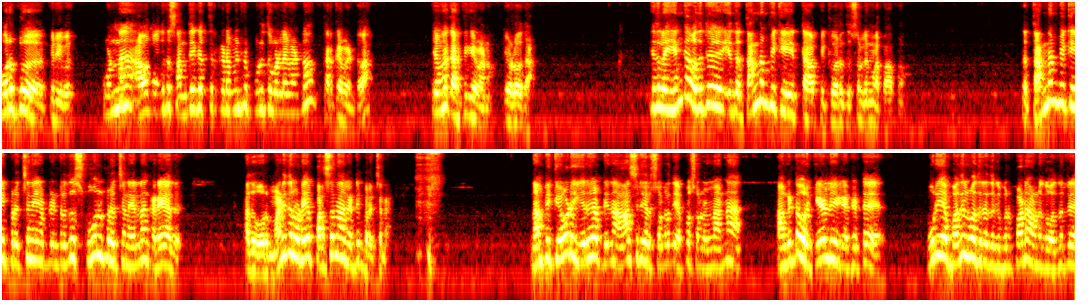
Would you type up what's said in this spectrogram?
பொறுப்பு பிரிவு. ஒண்ணு அவங்க வந்துட்டு சந்தேகத்திற்கிடமின்றி புரிந்து கொள்ள வேண்டும் கற்க வேண்டும். இவங்க கற்பிக்க வேணும். இவ்வளவுதான். இதுல எங்க வந்துட்டு இந்த தன்னம்பிக்கை டாபிக் வருது சொல்லுங்களேன் பார்ப்போம். இந்த தன்னம்பிக்கை பிரச்சனை அப்படின்றது ஸ்கூல் பிரச்சனை எல்லாம் கிடையாது. அது ஒரு மனிதனுடைய பர்சனாலிட்டி பிரச்சனை. நம்பிக்கையோடு இரு அப்படின்னு ஆசிரியர் சொல்றது எப்ப சொல்லலாம்னா அவங்ககிட்ட ஒரு கேள்வியை கேட்டுட்டு உரிய பதில் வந்துடுறதுக்கு பிற்பாடு அவனுக்கு வந்துட்டு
